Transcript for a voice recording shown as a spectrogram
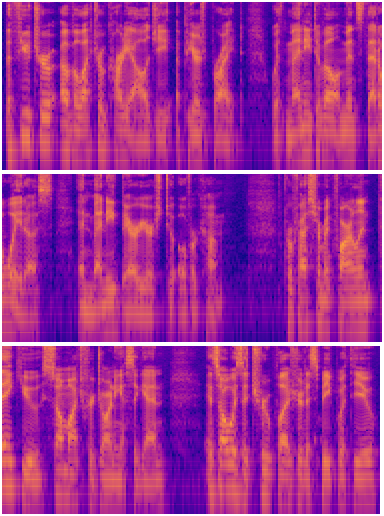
The future of electrocardiology appears bright, with many developments that await us and many barriers to overcome. Professor McFarland, thank you so much for joining us again. It's always a true pleasure to speak with you.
